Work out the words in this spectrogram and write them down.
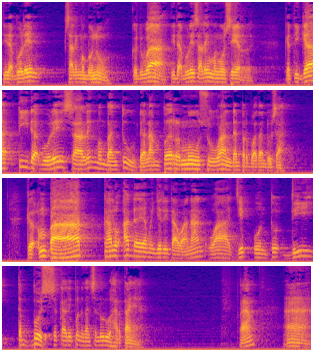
tidak boleh saling membunuh. Kedua, tidak boleh saling mengusir. Ketiga, tidak boleh saling membantu dalam permusuhan dan perbuatan dosa. Keempat, kalau ada yang menjadi tawanan, wajib untuk ditebus sekalipun dengan seluruh hartanya. Paham? Nah,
